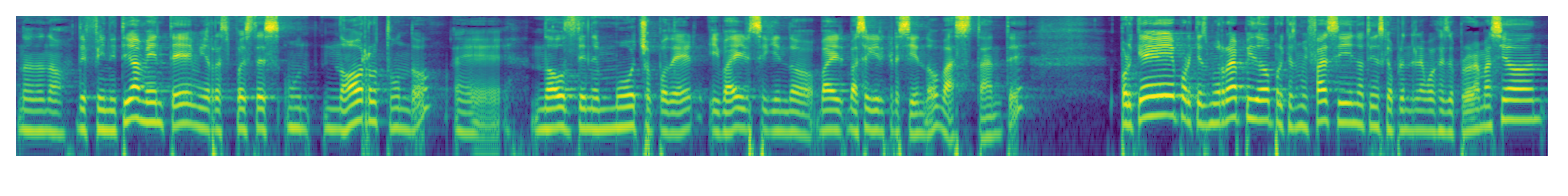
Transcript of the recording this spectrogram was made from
no, no, no. Definitivamente mi respuesta es un no rotundo. Eh, Node tiene mucho poder y va a ir siguiendo, va a, seguir creciendo bastante. ¿Por qué? Porque es muy rápido, porque es muy fácil, no tienes que aprender lenguajes de programación,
